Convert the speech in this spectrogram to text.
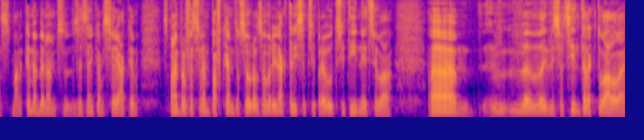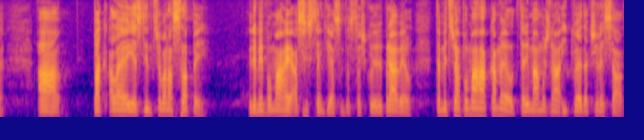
s Markem Ebenem, se Zdeňkem Svěrákem, s panem profesorem Pavkem. To jsou rozhovory, na které se připravují tři týdny třeba. Uh, vysocí intelektuálové. A pak ale jezdím třeba na Slapy, kde mi pomáhají asistenti, já jsem to Staškovi vyprávěl. Tam mi třeba pomáhá Kamil, který má možná IQ tak 60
